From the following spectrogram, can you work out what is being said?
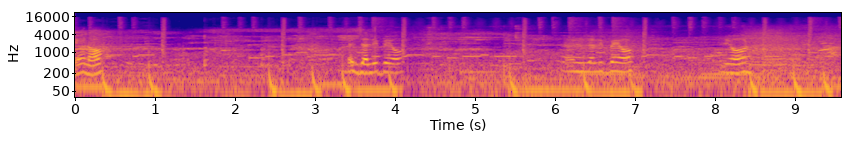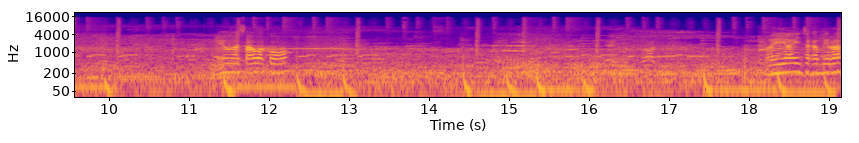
Yun, oh. Ang Jollibee, oh. Ang Jollibee, oh. Yun. Yung asawa ko, oh. Mahihain sa kamera.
